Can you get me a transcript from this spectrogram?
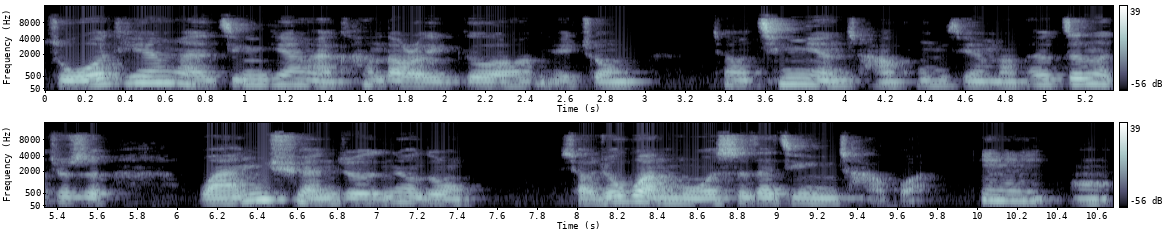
昨天还今天还看到了一个那种叫青年茶空间嘛，它就真的就是完全就是那种小酒馆的模式在经营茶馆。嗯嗯，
